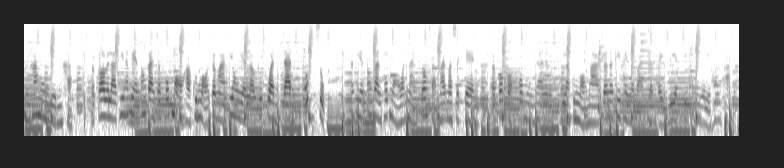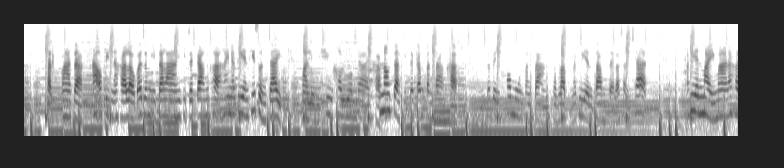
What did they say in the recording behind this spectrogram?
ถึง5โมงเย็นค่ะ แล้วก็เวลาที่นักเรียนต้องการจะพบหมอค่ะ คุณหมอจะมาที่โรงเรียนเราทุกวันจันทร์พุธศุกร์ นักเรียนต้องการพบหมอวันไหนก็สามารถมาสแกน แล้วก็กรอกข้อมูลได้เลยเวลาคุณหมอมาเจ้าหน้าที่พยาบาลจะไปเรียกที่ห้องเรียนหรือห้องพักค่ะถัดมาจากหน้าออฟฟิศนะคะ เราก็จะมีตารางกิจกรรมค่ะ ให้นักเรียนที่สนใจมาลงชื่อเข้าร่วมได้ค่ะ นอกจากกิจกรรมต่างๆ ค่ะจะเป็นข้อมูลต่างๆสำหรับนักเรียนตามแต่ละสัญชาตินักเรียนใหม่มานะคะ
